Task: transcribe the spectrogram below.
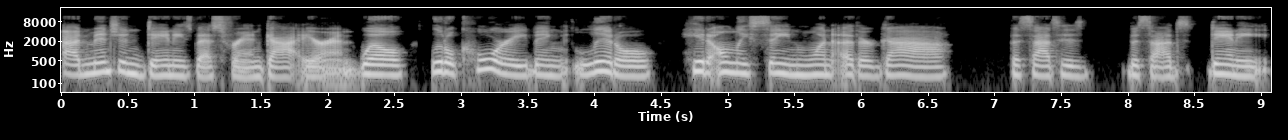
I'd mentioned Danny's best friend, Guy Aaron. Well, little Corey, being little, he had only seen one other guy besides his besides Danny,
